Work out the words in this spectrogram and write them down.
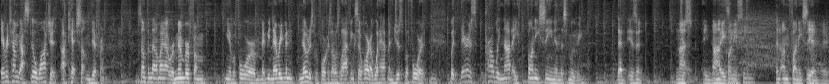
every time I still watch it, I catch something different. something that I might not remember from you know before, or maybe never even noticed before because I was laughing so hard at what happened just before it. But there is probably not a funny scene in this movie that isn't Not just a not amazing. funny scene. an unfunny scene Yeah.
